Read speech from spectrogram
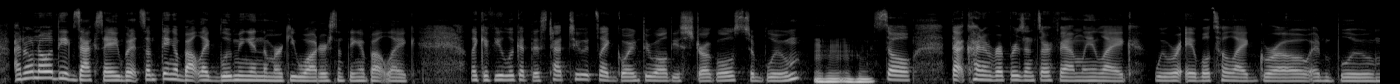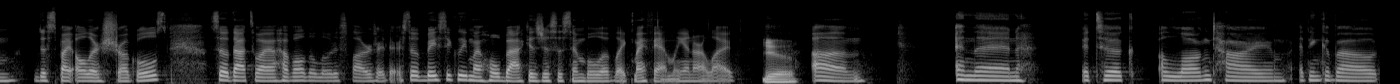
i don't know the exact saying but it's something about like blooming in the murky water something about like like if you look at this tattoo it's like going through all these struggles to bloom hmm hmm so that kind of represents our family. Like we were able to like grow and bloom despite all our struggles. So that's why I have all the lotus flowers right there. So basically my whole back is just a symbol of like my family and our life. Yeah. Um and then it took a long time, I think about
